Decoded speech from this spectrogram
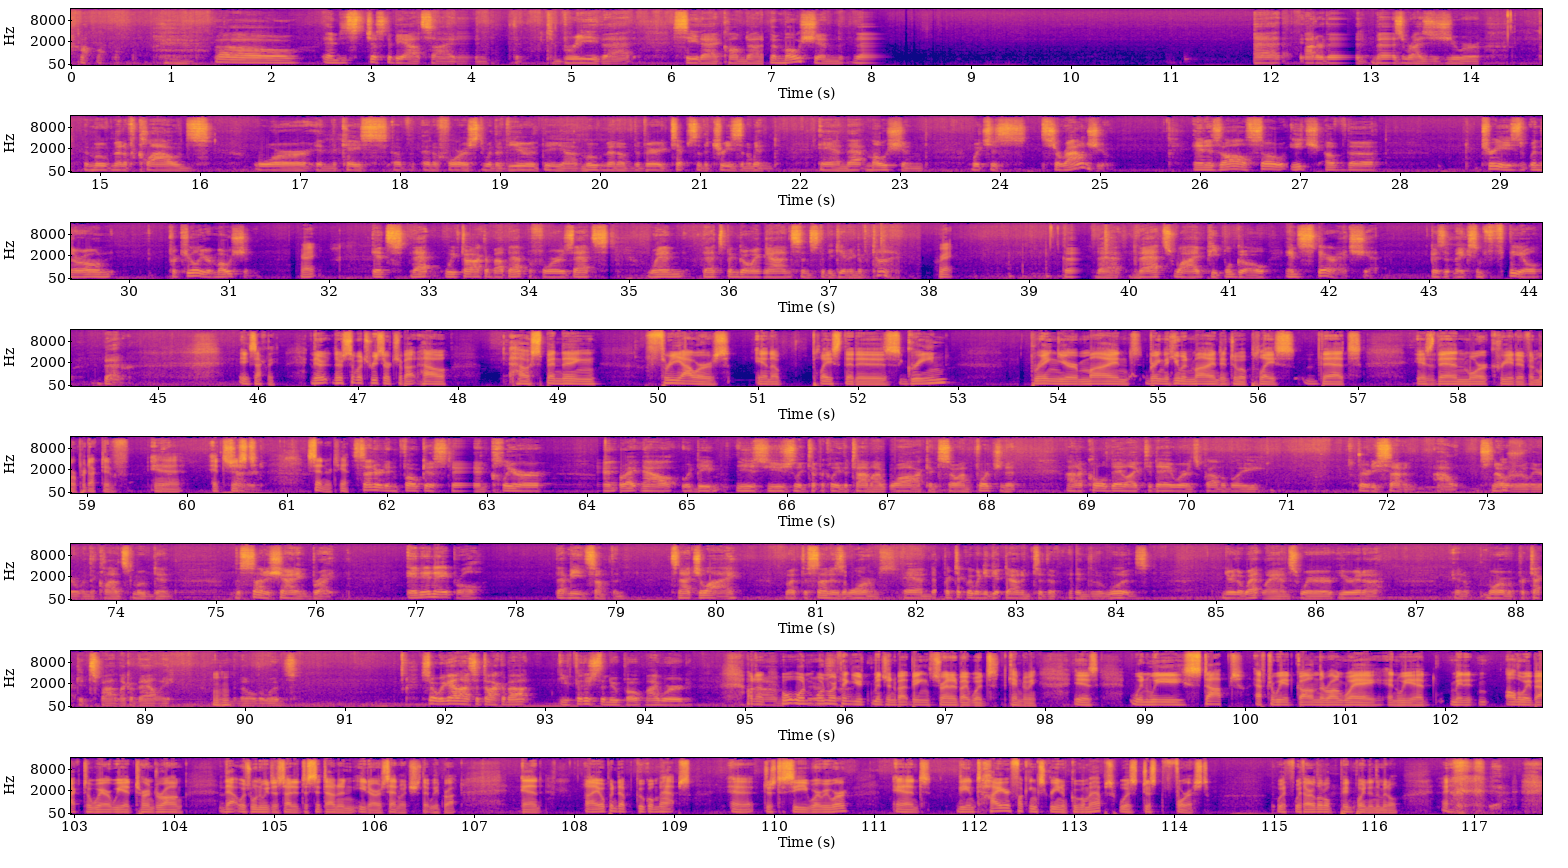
oh, and just, just to be outside and to, to breathe that, see that, calm down. The motion that that water that mesmerizes you, or the movement of clouds, or in the case of in a forest with a view, the uh, movement of the very tips of the trees in the wind, and that motion, which is surrounds you, and is also each of the trees in their own peculiar motion. Right? It's that we've talked about that before. Is that's when that's been going on since the beginning of time. Right. That, that that's why people go and stare at shit because it makes them feel better. Exactly. There, there's so much research about how how spending three hours in a place that is green bring your mind, bring the human mind into a place that is then more creative and more productive. Uh, it's just Centered. centered. Yeah. centered and focused and clearer. And right now would be is usually typically the time I walk, and so I'm fortunate on a cold day like today where it's probably 37 out. Snowed earlier when the clouds moved in. The sun is shining bright, and in April, that means something. It's not July, but the sun is warms, and particularly when you get down into the into the woods near the wetlands where you're in a in a more of a protected spot like a valley in mm-hmm. the middle of the woods. So we got lots to talk about. You finished the new pope, my word. Hold on. Um, one, one more thing you mentioned about being surrounded by woods came to me is when we stopped after we had gone the wrong way and we had made it all the way back to where we had turned wrong. That was when we decided to sit down and eat our sandwich that we brought. And I opened up Google Maps uh, just to see where we were, and the entire fucking screen of Google Maps was just forest. With, with our little pinpoint in the middle, and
